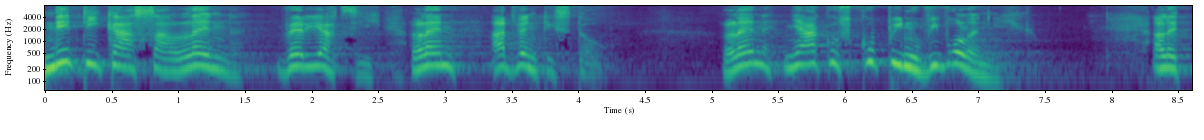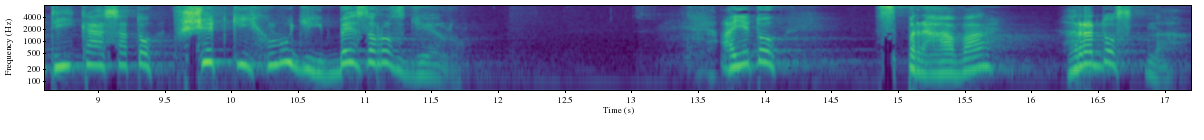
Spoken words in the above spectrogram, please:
netýká sa len veriacich, len adventistov, len nejakú skupinu vyvolených. Ale týka sa to všetkých ľudí bez rozdielu. A je to správa radostná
